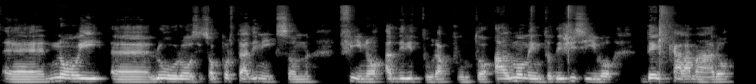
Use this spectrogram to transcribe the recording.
eh, noi, eh, loro si sono portati Nixon fino addirittura appunto al momento decisivo del calamaro,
